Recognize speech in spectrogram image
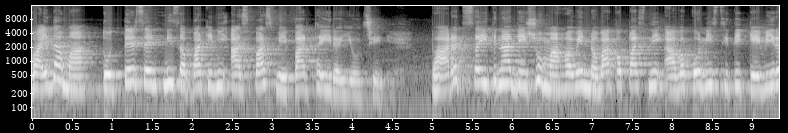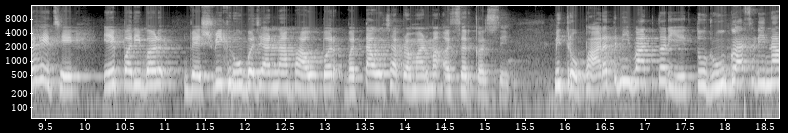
વાયદામાં તોતેર સેન્ટની સપાટીની આસપાસ વેપાર થઈ રહ્યો છે. ભારત સહિતના દેશોમાં હવે નવા કપાસની આવકોની સ્થિતિ કેવી રહે છે એ પરિબળ વૈશ્વિક રૂ બજારના ભાવ પર વધતા ઓછા પ્રમાણમાં અસર કરશે. મિત્રો, ભારતની વાત કરીએ તો રૂ ગાસડીના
